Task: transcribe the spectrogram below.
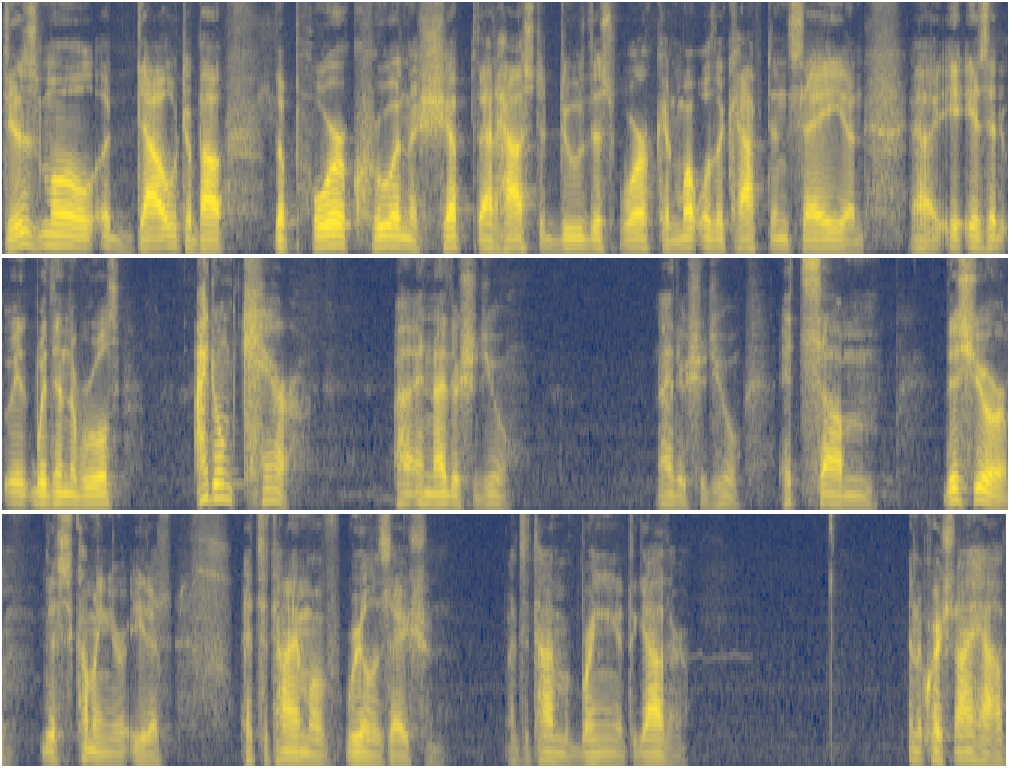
dismal doubt about the poor crew on the ship that has to do this work and what will the captain say and uh, is it within the rules? I don't care, uh, and neither should you. Neither should you. It's um, this year, this coming year, Edith. It's a time of realization. It's a time of bringing it together. And the question I have,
